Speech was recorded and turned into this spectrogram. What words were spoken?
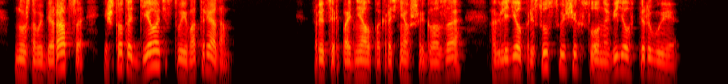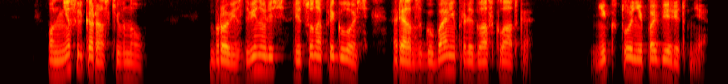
– «нужно выбираться и что-то делать с твоим отрядом». Рыцарь поднял покрасневшие глаза – оглядел присутствующих, словно видел впервые. Он несколько раз кивнул. Брови сдвинулись, лицо напряглось, рядом с губами пролегла складка. «Никто не поверит мне.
